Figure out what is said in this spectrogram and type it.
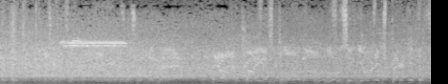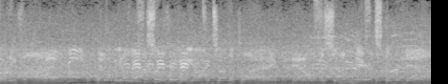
He's going to flip on the Eagles running back. Now that play is blown up, losing yardage back at the 35. That'll be a loss of four yards on the play. And all of a sudden here, it's third down.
